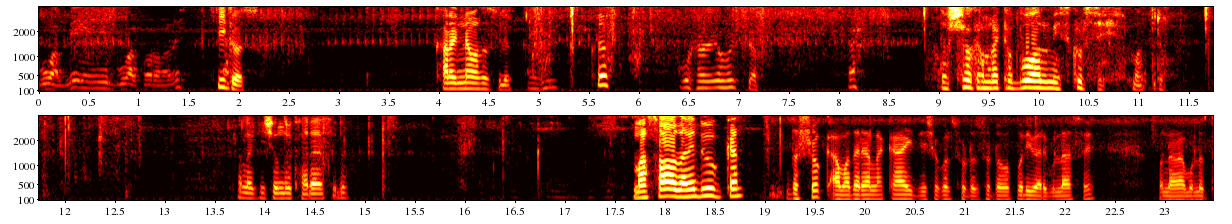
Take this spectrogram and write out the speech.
বোয়াল রে বোয়াল করো না রে। কি কস? খারাই নাম ছিল দর্শক আমরা একটা বোয়াল মিস করছি মাত্র। খেলা কি সুন্দর খারাই ছিল মাছ পাওয়া জানি দুঃখ কেন। দর্শক আমাদের এলাকায় যে সকল ছোট ছোট পরিবারগুলো আছে ওনারা মূলত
